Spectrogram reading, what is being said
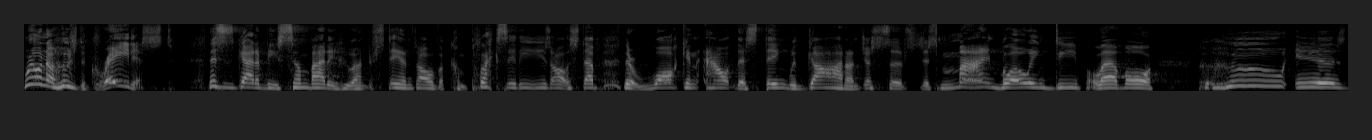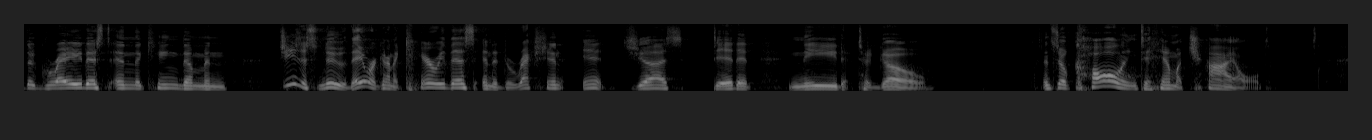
We don't know who's the greatest. This has got to be somebody who understands all the complexities, all the stuff. They're walking out this thing with God on just this mind blowing, deep level. Who is the greatest in the kingdom? And Jesus knew they were going to carry this in a direction it just didn't need to go. And so, calling to him a child,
